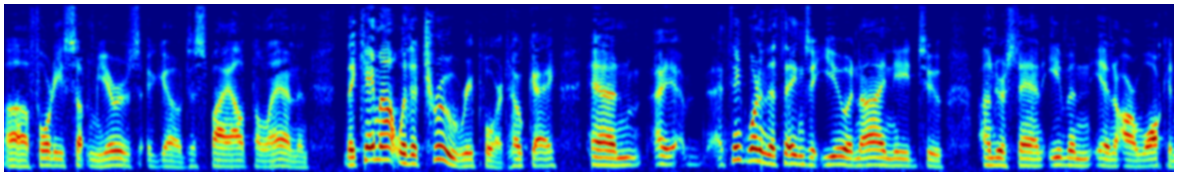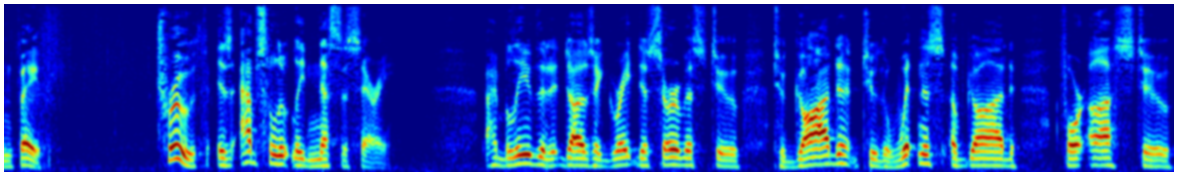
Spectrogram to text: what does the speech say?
uh, 40 something years ago to spy out the land, and they came out with a true report. Okay, and I, I think one of the things that you and I need to understand, even in our walk in faith, truth is absolutely necessary. I believe that it does a great disservice to, to God, to the witness of God, for us to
